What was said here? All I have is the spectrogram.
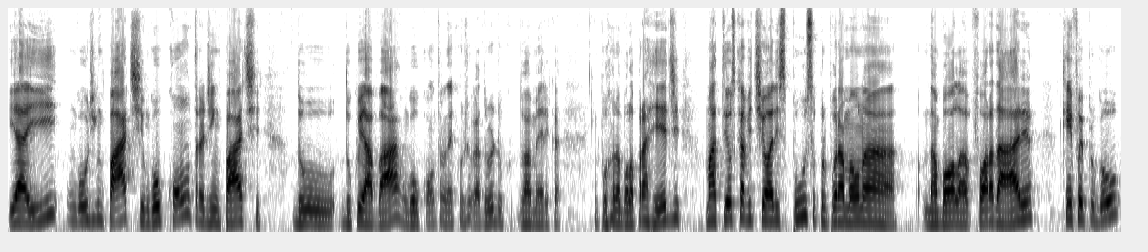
E aí, um gol de empate, um gol contra de empate do, do Cuiabá, um gol contra, né, com o jogador do, do América empurrando a bola pra rede. Matheus Cavitioli expulso por pôr a mão na, na bola fora da área. Quem foi pro gol?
